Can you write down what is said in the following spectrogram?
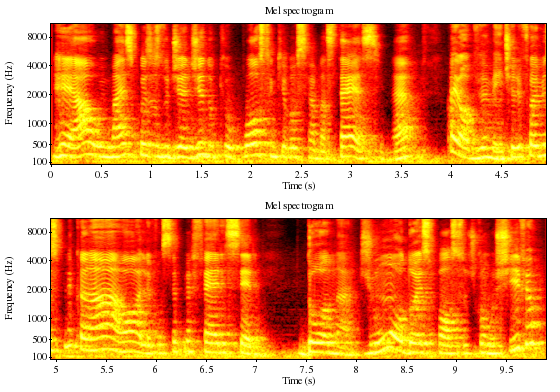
real e mais coisas do dia a dia do que o posto em que você abastece, né? Aí, obviamente, ele foi me explicando: ah, olha, você prefere ser dona de um ou dois postos de combustível,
